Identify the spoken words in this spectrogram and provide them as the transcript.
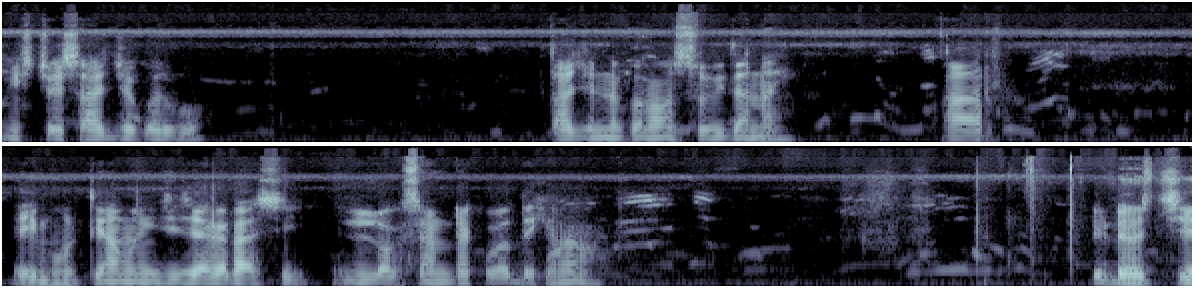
নিশ্চয়ই সাহায্য করব। তার জন্য কোনো অসুবিধা নাই। আর এই মুহূর্তে আমি যে জায়গাটা আছি, লোকেশানটা একবার দেখে নাও। এটা হচ্ছে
